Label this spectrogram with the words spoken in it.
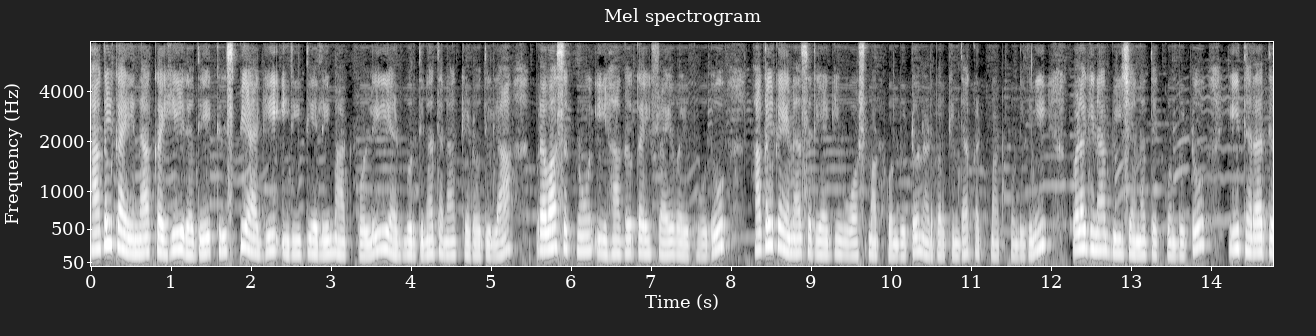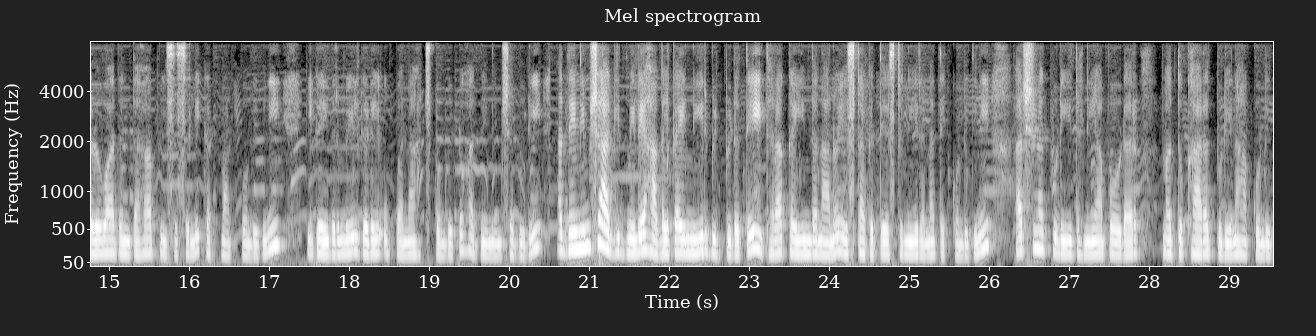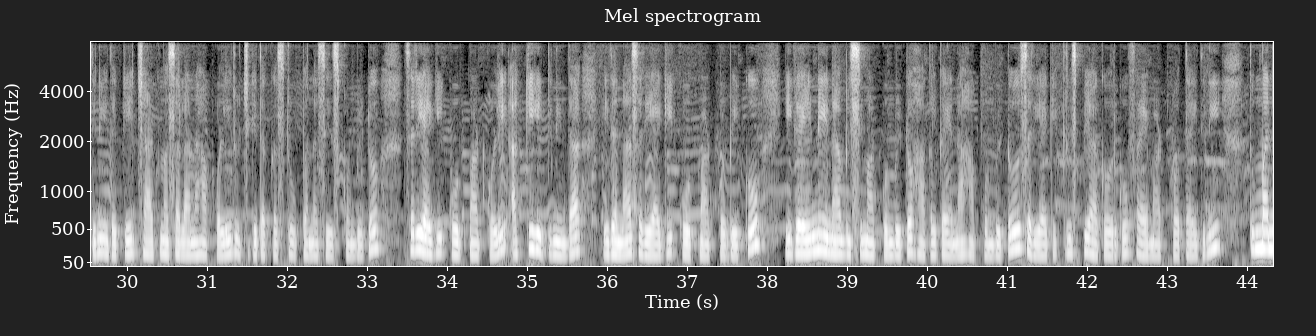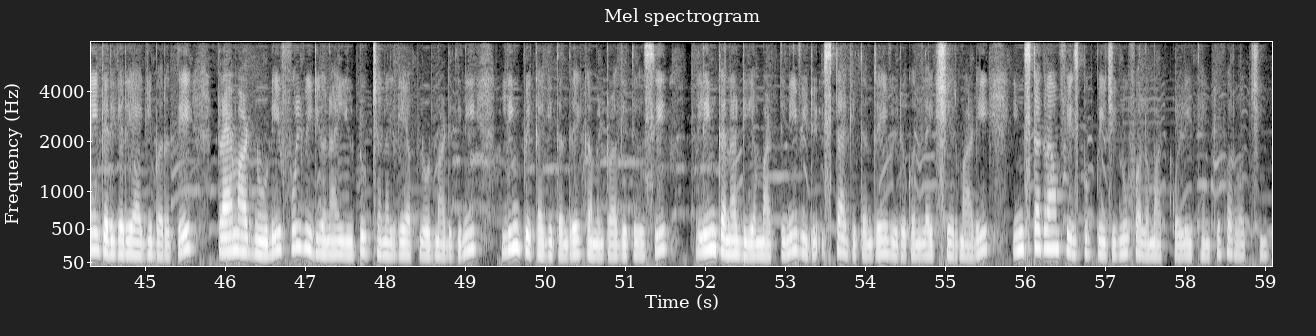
ಹಾಗಲಕಾಯಿನ ಕಹಿ ಇರದೆ ಕ್ರಿಸ್ಪಿಯಾಗಿ ಈ ರೀತಿಯಲ್ಲಿ ಮಾಡ್ಕೊಳ್ಳಿ. ಎರಡು ಮೂರು ದಿನ ತನಕ ಕೆಡೋದಿಲ್ಲ. ಪ್ರವಾಸಕ್ಕೂ ಈ ಹಾಗಲಕಾಯಿ ಫ್ರೈ ಒಯ್ಬೋದು ಹಾಗಲಕಾಯಿನ ಸರಿಯಾಗಿ ವಾಶ್ ಮಾಡ್ಕೊಂಡ್ಬಿಟ್ಟು ನಡಬರ್ಕಿಂದ ಕಟ್ ಮಾಡ್ಕೊಂಡಿದ್ದೀನಿ. ಒಳಗಿನ ಬೀಜನ ತೆಕ್ಕೊಂಡ್ಬಿಟ್ಟು ಈ ಥರ ತೆಳುವಾದಂತಹ ಪೀಸಸಲ್ಲಿ ಕಟ್ ಮಾಡ್ಕೊಂಡಿದ್ದೀನಿ. ಈಗ ಇದ್ರ ಮೇಲ್ಗಡೆ ಉಪ್ಪನ್ನು ಹಚ್ಕೊಂಡ್ಬಿಟ್ಟು ಹದಿನೈದು ನಿಮಿಷ ಬಿಡಿ. ಹದಿನೈದು ನಿಮಿಷ ಆಗಿದ್ಮೇಲೆ ಹಾಗಲಕಾಯಿ ನೀರು ಬಿಟ್ಬಿಡುತ್ತೆ. ಈ ಥರ ಕೈಯಿಂದ ನಾನು ಎಷ್ಟಾಗುತ್ತೆ ಅಷ್ಟು ನೀರನ್ನು ತೆಕ್ಕೊಂಡಿದ್ದೀನಿ. ಅರಿಶಿಣದ ಪುಡಿ, ಧನಿಯಾ ಪೌಡರ್ ಮತ್ತು ಖಾರದ ಪುಡಿನ ಹಾಕ್ಕೊಂಡಿದ್ದೀನಿ ಇದಕ್ಕೆ ಚಾಟ್ ಮಸಾಲಾನ ಹಾಕ್ಕೊಳ್ಳಿ ರುಚಿಗೆ ತಕ್ಕಷ್ಟು ಉಪ್ಪನ್ನು ಸೇರಿಸ್ಕೊಂಡ್ಬಿಟ್ಟು ಸರಿಯಾಗಿ ಕೋಟ್ ಮಾಡ್ಕೊಳ್ಳಿ. ಅಕ್ಕಿ ಹಿಟ್ಟಿನಿಂದ ಇದನ್ನು ಸರಿಯಾಗಿ ಕೋಟ್ ಮಾಡ್ಕೊಳ್ಬೇಕು ಈಗ ಎಣ್ಣೆಯನ್ನು ಬಿಸಿ ಮಾಡ್ಕೊಂಡ್ಬಿಟ್ಟು ಹಾಕಲ್ಕಾಯನ್ನು ಹಾಕ್ಕೊಂಡ್ಬಿಟ್ಟು ಸರಿಯಾಗಿ ಕ್ರಿಸ್ಪಿ ಆಗೋವರೆಗೂ ಫ್ರೈ ಮಾಡ್ಕೊತಾ ಇದ್ದೀನಿ. ತುಂಬಾ ಗರಿ ಗರಿಯಾಗಿ ಬರುತ್ತೆ. ಟ್ರೈ ಮಾಡಿ ನೋಡಿ. ಫುಲ್ ವಿಡಿಯೋನ ಯೂಟ್ಯೂಬ್ ಚಾನಲ್ಗೆ ಅಪ್ಲೋಡ್ ಮಾಡಿದ್ದೀನಿ. ಲಿಂಕ್ ಬೇಕಾಗಿತ್ತಂದರೆ ಕಮೆಂಟ್ ಒಳಗೆ ತಿಳಿಸಿ. ಲಿಂಕನ್ನು ಡಿ ಎಂ ಮಾಡ್ತೀನಿ. ವಿಡಿಯೋ ಇಷ್ಟ ಆಗಿತ್ತಂದರೆ ವಿಡಿಯೋಗೊಂದು ಲೈಕ್, ಶೇರ್ ಮಾಡಿ. ಇನ್ಸ್ಟಾಗ್ರಾಮ್, ಫೇಸ್ಬುಕ್ ಪೇಜಿಗೂ ಫಾಲೋ ಮಾಡ್ಕೊಳ್ಳಿ. Thank you for watching.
